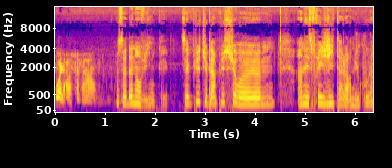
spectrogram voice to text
voilà, ça va. Ça donne envie. C'est plus, tu pars plus sur euh, un esprit gîte alors du coup là.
